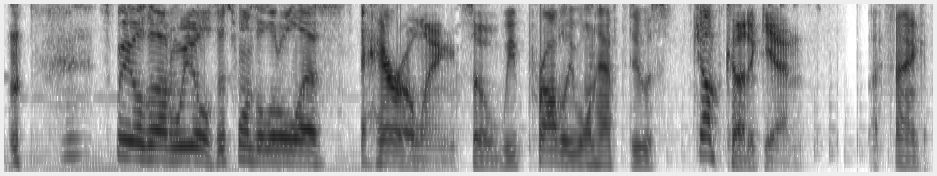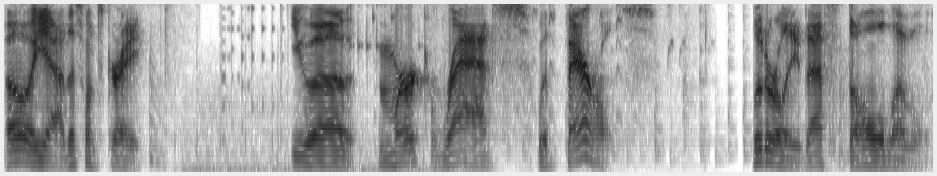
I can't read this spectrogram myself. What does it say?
Squeals on wheels. This one's a little less harrowing, so we probably won't have to do a jump cut again. I think. Oh yeah, this one's great. You, uh, murk rats with barrels. Literally, that's the whole level.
